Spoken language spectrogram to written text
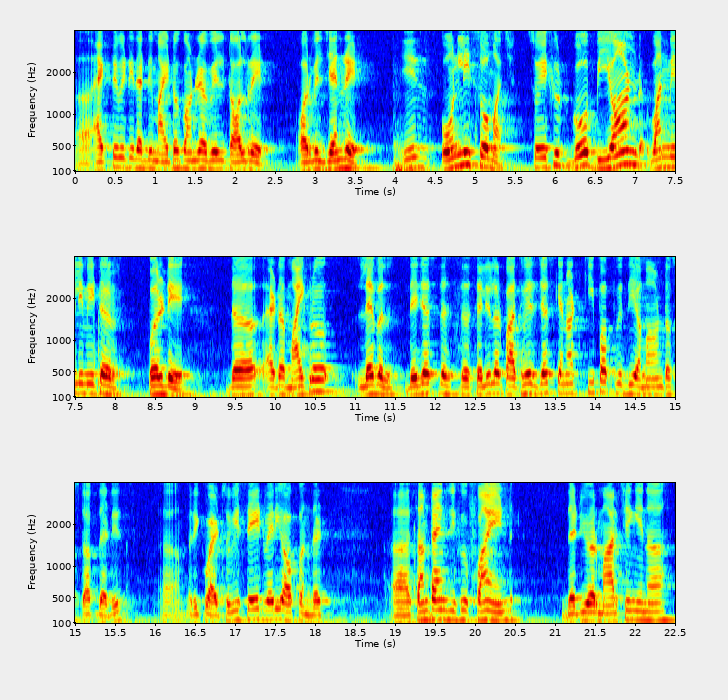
uh, activity that the mitochondria will tolerate or will generate is only so much. So if you go beyond 1 millimeter per day, the at a micro level, they just, the, the cellular pathways just cannot keep up with the amount of stuff that is um, required. So we say it very often that uh, sometimes if you find that you are marching in a,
